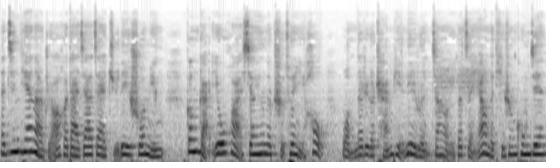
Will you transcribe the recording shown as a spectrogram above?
那今天呢，主要和大家再举例说明，更改优化相应的尺寸以后，我们的这个产品利润将有一个怎样的提升空间。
